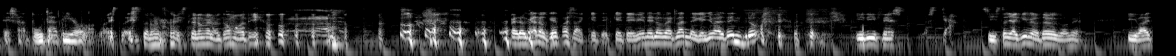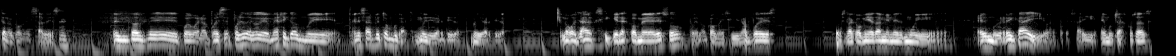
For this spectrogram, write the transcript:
Te esa puta, tío. Esto, esto, no, esto no me lo como, tío. Pero claro, ¿qué pasa? Que te, que te viene el overlander que llevas dentro y dices, hostia, si estoy aquí me lo tengo que comer. Y va y te lo comes, ¿sabes? Entonces, pues bueno, pues por eso digo que México es muy, en ese aspecto es muy, muy divertido, muy divertido. Luego ya, si quieres comer eso, pues lo comes. Si no, pues, pues la comida también es muy, es muy rica y bueno, pues ahí hay muchas cosas.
